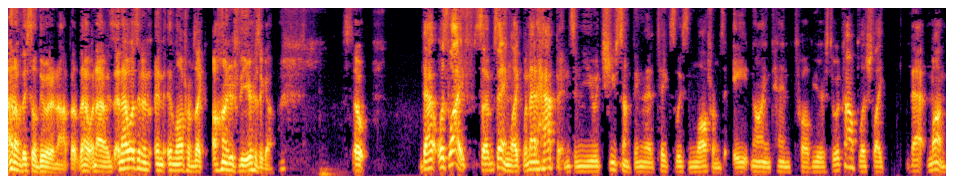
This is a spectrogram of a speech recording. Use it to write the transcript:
I don't know if they still do it or not but that when i was and i wasn't in, in, in law firms like a hundred years ago. So that was life. So I'm saying, like, when that happens and you achieve something that it takes, at least in law firms, eight, nine, 10, 12 years to accomplish, like that month,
